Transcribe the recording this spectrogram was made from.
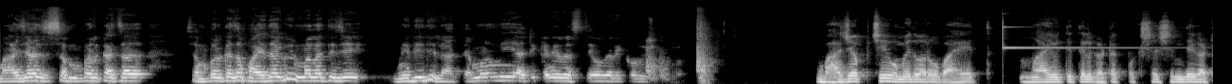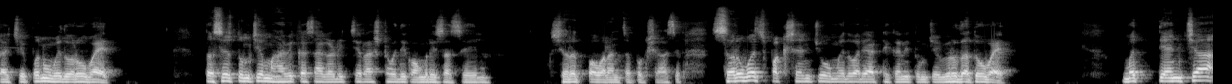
माझ्या संपर्काचा संपर्काचा फायदा घेऊन मला ते जे निधी दिला त्यामुळे मी या ठिकाणी रस्ते वगैरे करू शकलो. भाजपचे उमेदवार उभे आहेत महायुतीतील घटक पक्ष शिंदे गटाचे पण उमेदवार उभे आहेत. तसेच तुमचे महाविकास आघाडीचे राष्ट्रवादी काँग्रेस असेल शरद पवारांचा पक्ष असेल सर्वच पक्षांचे उमेदवार या ठिकाणी तुमच्या विरोधात उभे आहेत. मग त्यांच्या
